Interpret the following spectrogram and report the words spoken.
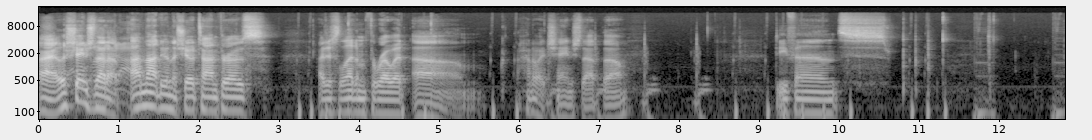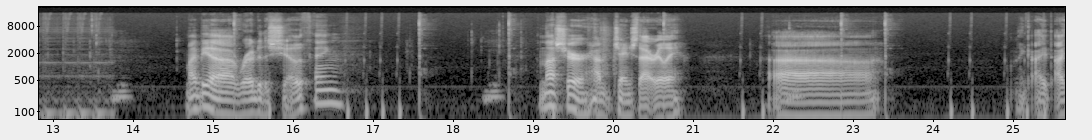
All right, let's change that up. I'm not doing the Showtime throws. I just let him throw it. Um, how do I change that though? Defense might be a road to the show thing. I'm not sure how to change that really. Uh, I I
